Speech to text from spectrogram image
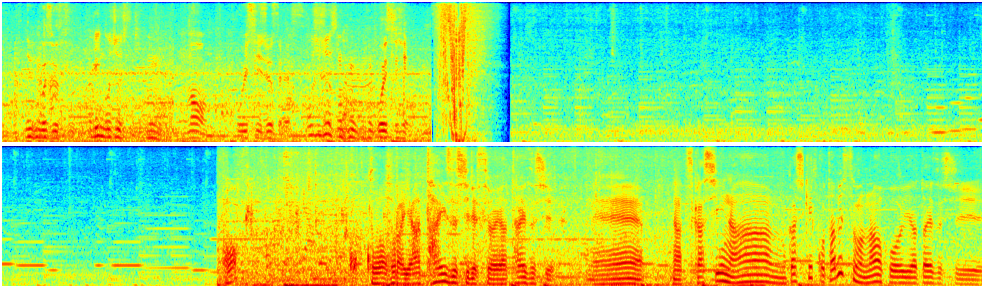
リンゴジュース。リンゴジュース？うん。まあ美味しいジュースです。美味しいジュースか美味しい。あここはほら屋台寿司ですよ屋台寿司。ねえ。懐かしいな。昔結構食べてたもんなこういう屋台寿司。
